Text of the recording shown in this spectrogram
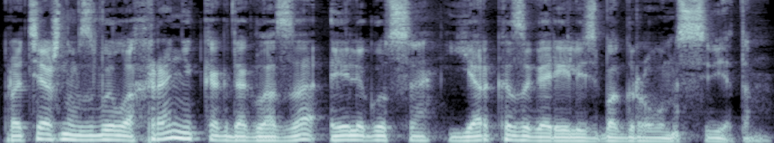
Протяжно взвыл охранник, когда глаза Элигоса ярко загорелись багровым светом.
